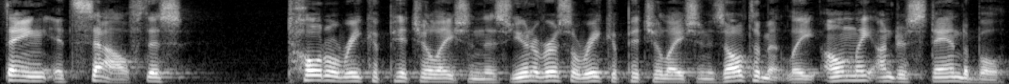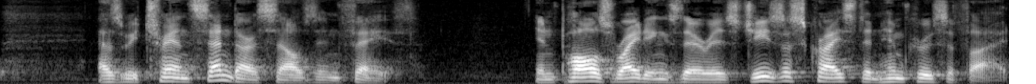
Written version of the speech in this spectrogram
thing itself, this total recapitulation, this universal recapitulation, is ultimately only understandable as we transcend ourselves in faith. In Paul's writings, there is Jesus Christ and Him crucified,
